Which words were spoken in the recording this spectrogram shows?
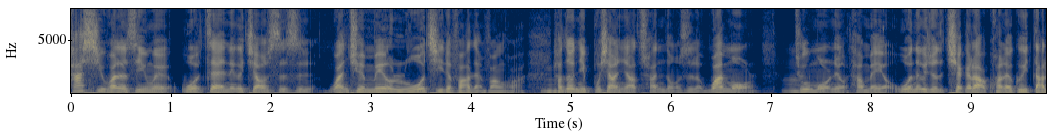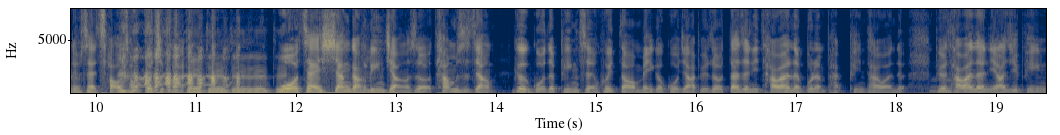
他喜欢的是因为我在那个教室是完全没有逻辑的发展方法。他说你不像人家传统似的 one more two more 那种，他没有，我那个就是 check it out，快来跪打柳赛，操操过几拜。对对对对对，我在香港领奖的时候，他们是这样，各国的评审会到每一个国家，比如说，但是你台湾的不能评评台湾的，比如台湾的你要去评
